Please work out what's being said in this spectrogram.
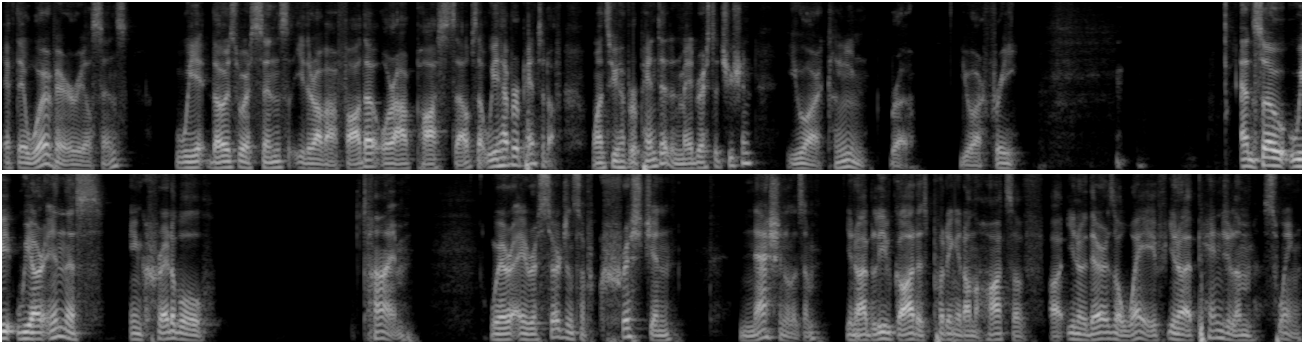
if there were very real sins, we those were sins either of our father or our past selves that we have repented of. Once you have repented and made restitution, you are clean, bro. You are free. And so we we are in this incredible time where a resurgence of Christian nationalism, you know, I believe God is putting it on the hearts of, uh, you know, there is a wave, you know, a pendulum swing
